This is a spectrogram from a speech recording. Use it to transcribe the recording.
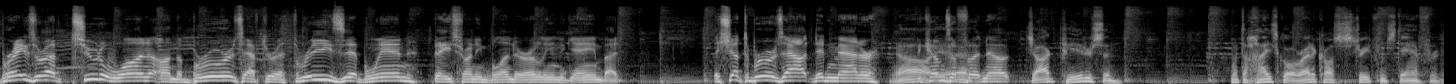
Braves are up 2 to 1 on the Brewers after a three zip win. Base running blunder early in the game, but they shut the Brewers out. Didn't matter. Oh, Becomes yeah. a footnote. Joc Pederson went to high school right across the street from Stanford.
